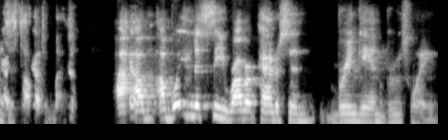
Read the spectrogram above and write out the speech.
Okay, just talking too much. I, I'm, I'm waiting to see Robert Pattinson bring in Bruce Wayne.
